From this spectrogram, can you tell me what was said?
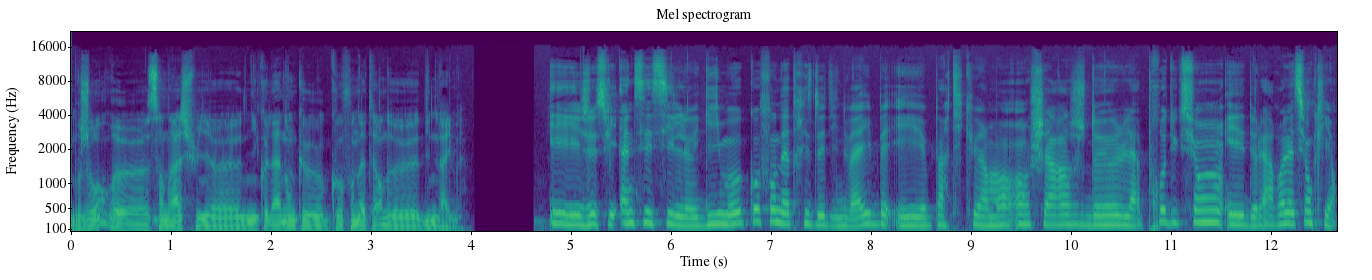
Bonjour, euh, Sandra, je suis euh, Nicolas, donc euh, cofondateur de DinVibe. Et je suis Anne-Cécile Guillemot, cofondatrice de DinVibe et particulièrement en charge de la production et de la relation client.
